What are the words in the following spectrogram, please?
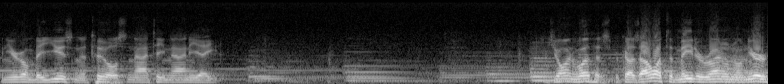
and you're going to be using the tools in 1998. Join with us because I want the meter running on your,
